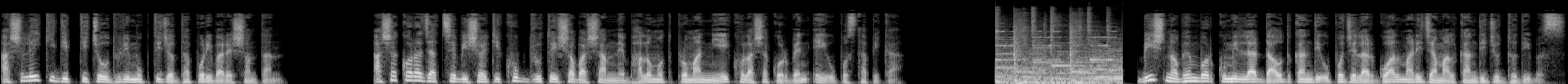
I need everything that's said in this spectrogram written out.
আসলেই কি দীপ্তি চৌধুরী মুক্তিযোদ্ধা পরিবারের সন্তান? আশা করা যাচ্ছে বিষয়টি খুব দ্রুতই সবার সামনে ভালোমত প্রমাণ নিয়েই খোলাসা করবেন এই উপস্থাপিকা। বিশ নভেম্বর কুমিল্লার দাউদকান্দি উপজেলার গোয়ালমারি জামালকান্দি যুদ্ধ দিবস।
